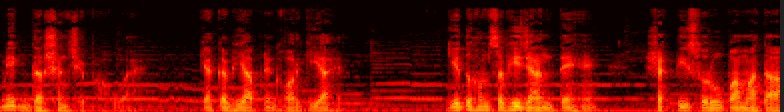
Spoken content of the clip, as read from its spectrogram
में एक दर्शन छिपा हुआ है। क्या कभी आपने गौर किया है? ये तो हम सभी जानते हैं, शक्ति स्वरूपा माता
